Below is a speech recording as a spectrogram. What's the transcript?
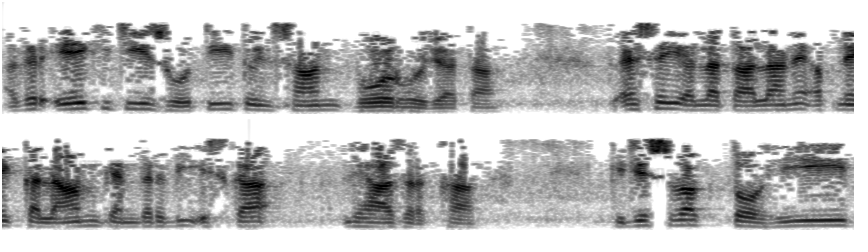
اگر ایک ہی چیز ہوتی تو انسان بور ہو جاتا۔ تو ایسے ہی اللہ تعالیٰ نے اپنے کلام کے اندر بھی اس کا لحاظ رکھا کہ جس وقت توحید،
